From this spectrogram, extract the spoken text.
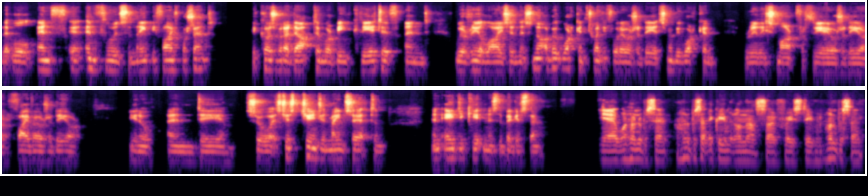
that will inf- influence the ninety-five percent because we're adapting, we're being creative, and we're realising it's not about working twenty-four hours a day. It's maybe working really smart for three hours a day or five hours a day, or you know, and um, so it's just changing mindset and and educating is the biggest thing. Yeah, one hundred percent, one hundred percent agreement on that side for you, Steven. Hundred percent.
